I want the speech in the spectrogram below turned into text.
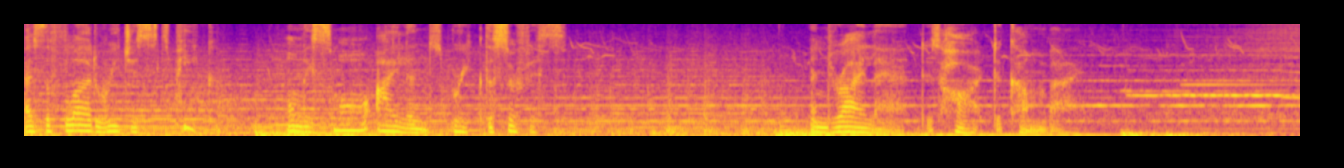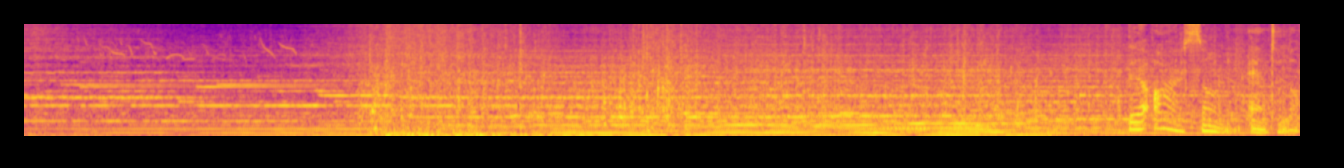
As the flood reaches its peak, only small islands break the surface. And dry land is hard to come by. There are some antelope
